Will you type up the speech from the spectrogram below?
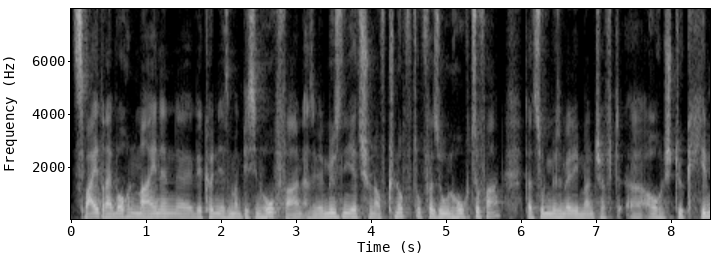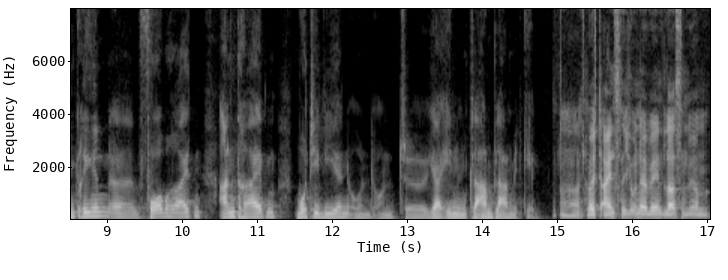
zwei, drei Wochen meinen, äh, wir können jetzt mal ein bisschen hochfahren. Also wir müssen jetzt schon auf Knopfdruck versuchen, hochzufahren. Dazu müssen wir die Mannschaft äh, auch ein Stück hinbringen, äh, vorbereiten, antreiben, motivieren und, und ja, ihnen einen klaren Plan mitgeben. Ich möchte eins nicht unerwähnt lassen. Wir haben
